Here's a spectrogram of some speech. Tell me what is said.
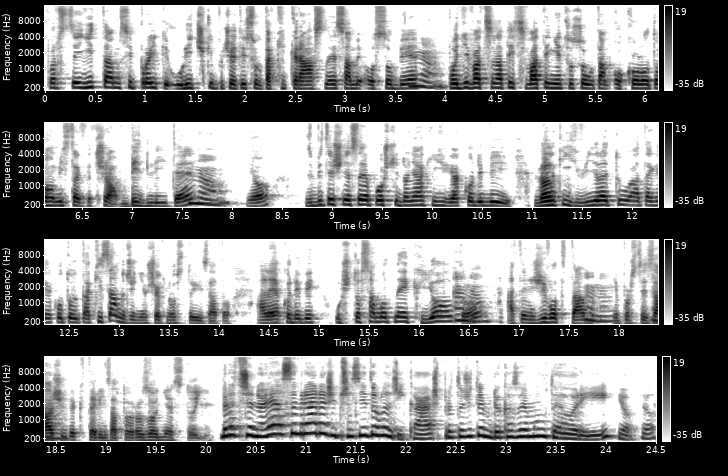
prostě jít tam si projít ty uličky, protože ty jsou taky krásné sami o sobě, No. podívat se na ty svatyně, co jsou tam okolo toho místa, kde třeba bydlíte, No. jo, zbytečně se nepouštět do nějakých jako kdyby velkých výletů a tak jako to taky samozřejmě všechno stojí za to, ale jako kdyby už to samotné Kyoto Ano. a ten život tam Ano. je prostě zážitek, který za to rozhodně stojí. Bratře, no já jsem ráda, že přesně tohle říkáš, protože to jim dokazuje mou teorii, jo, jo.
